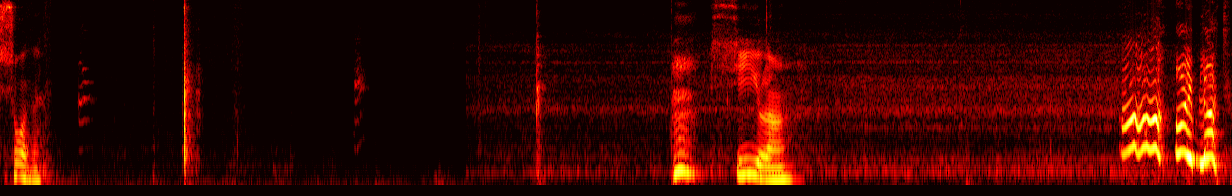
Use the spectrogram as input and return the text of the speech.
Що ви? Сіла. А, блядь.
